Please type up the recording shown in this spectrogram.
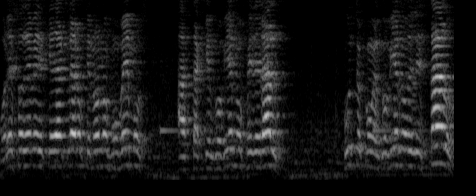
Por eso debe de quedar claro que no nos movemos hasta que el gobierno federal junto con el gobierno del Estado,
